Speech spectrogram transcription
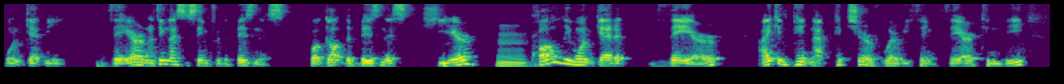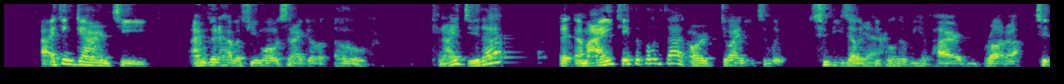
won't get me there. And i think that's the same for the business. What got the business here mm. probably won't get it there. I can paint that picture of where we think there can be. I can guarantee i'm going to have a few moments that i go oh can i do that am I capable of that, or do I need to look to these other yeah. people that we have hired and brought up to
